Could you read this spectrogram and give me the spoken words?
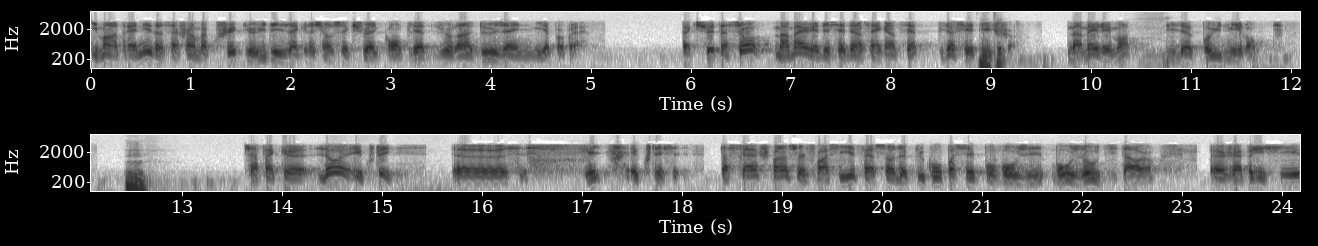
il m'a entraîné dans sa chambre à coucher qu'il y a eu des agressions sexuelles complètes durant deux ans et demi à peu près. Fait que suite à ça, ma mère est décédée en 57, puis là, c'était le choc. Ma mère est morte, puis il n'a pas eu de miracle. Mhm. Ça fait que là, écoutez, euh, écoutez, ça serait, je pense, je vais essayer de faire ça le plus court possible pour vos, vos auditeurs. Euh, j'apprécie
